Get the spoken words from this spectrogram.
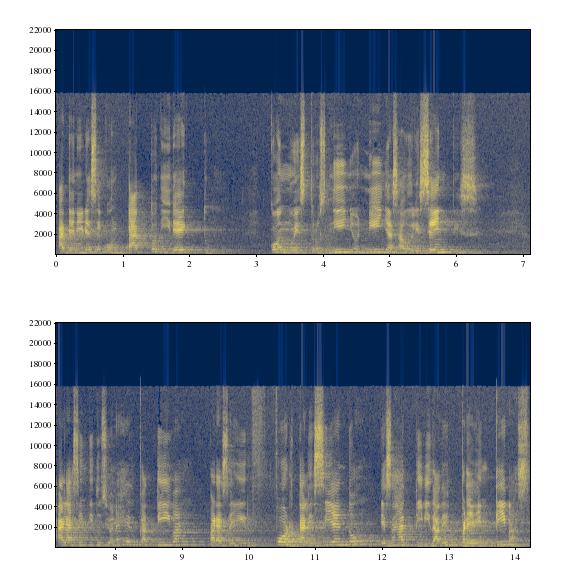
a tener ese contacto directo con nuestros niños, niñas, adolescentes, a las instituciones educativas para seguir fortaleciendo esas actividades preventivas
